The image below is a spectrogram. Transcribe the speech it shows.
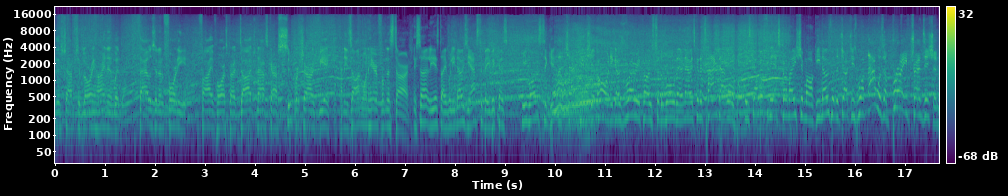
this championship. Lauri Heinonen with 1,045 horsepower, Dodge NASCAR supercharged V8, and he's on one here from the start. He certainly is, Dave. Well, he knows he has to be because he wants to get that championship. Oh, and he goes very close to the wall there. Now he's going to tag that wall. He's going for the exclamation mark. He knows what the judges want. That was a brave transition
